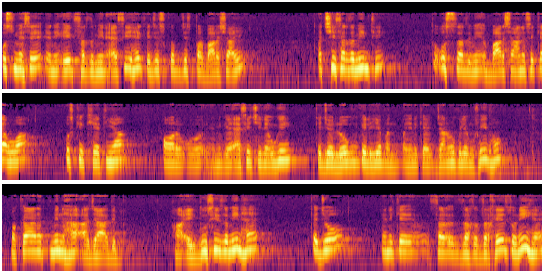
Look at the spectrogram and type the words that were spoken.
اس میں سے یعنی ایک سرزمین ایسی ہے کہ جس کو جس پر بارش آئی، اچھی سرزمین تھی۔ تو اس سرزمین بارش آنے سے کیا ہوا؟ اس کی کھیتیاں اور یعنی کہ ایسی چیزیں اگیں کہ جو لوگوں کے لیے یعنی کہ جانوروں کے لیے مفید ہوں۔ مکانت منہا اجادب ہاں ایک دوسری زمین ہے کہ جو یعنی کہ زرخیز تو نہیں ہے،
